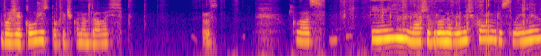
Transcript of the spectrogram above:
Боже, яка вже стопочка набралась. Просто клас. І наша друга новиночка рослини.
